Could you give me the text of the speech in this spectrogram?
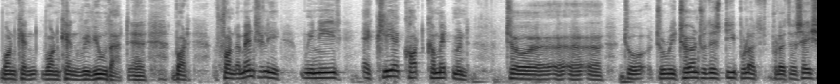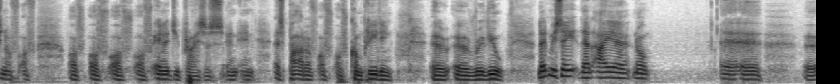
one, can, one can review that. Uh, but fundamentally, we need a clear-cut commitment to, uh, uh, uh, to, to return to this depoliticization of, of, of, of, of, energy prices and, and as part of, of, of completing a, review. Let me say that I know Uh,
